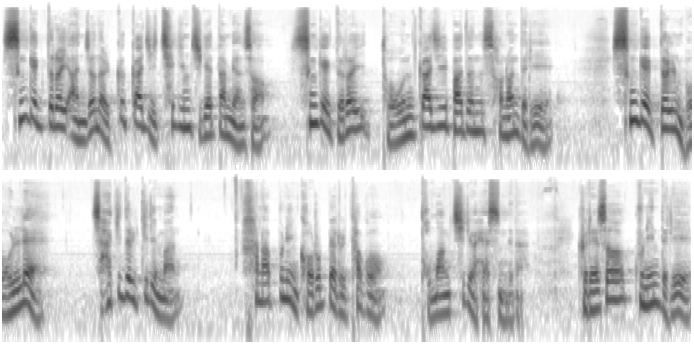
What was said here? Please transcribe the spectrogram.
승객들의 안전을 끝까지 책임지겠다면서 승객들의 돈까지 받은 선원들이 승객들 몰래 자기들끼리만 하나뿐인 거룻배를 타고 도망치려 했습니다. 그래서 군인들이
